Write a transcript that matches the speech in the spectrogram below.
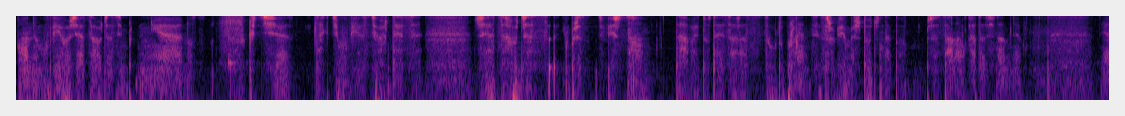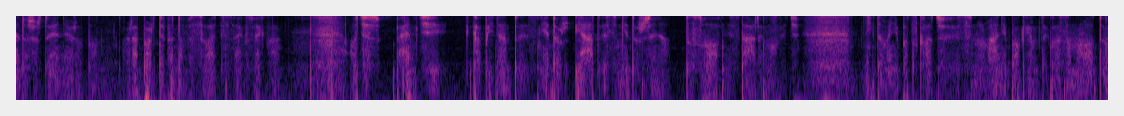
One mówiły, że ja cały czas im... Nie, no gdzie? Tak ci mówiły stewardessy, że ja cały czas imprez... Wiesz co? Dawaj tutaj zaraz turbulencje zrobimy sztuczne, to przestaną gadać na mnie. Nie, no żartuję, nie rób, raporty będą wysyłać jak zwykle. Chociaż powiem ci, kapitan to jest nie do, ja to jestem nie do życia. Dosłownie stary, mówię ci. Nikt mnie nie podskoczy, jestem normalnie bokiem tego samolotu.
